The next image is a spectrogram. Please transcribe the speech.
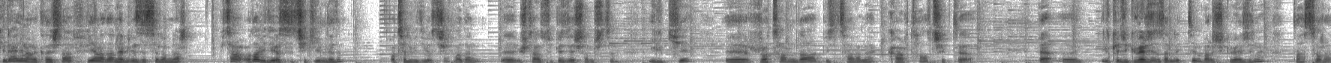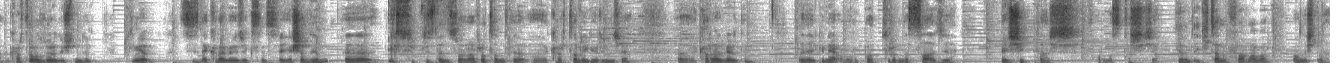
Günaydın arkadaşlar. Viyana'dan hepinize selamlar. Bir tane oda videosu çekeyim dedim. Otel videosu çıkmadan 3 tane sürpriz yaşamıştım. İlki e, rotamda bir tane kartal çıktı. Ve e, ilk önce güvercin zannettim, barış güvercini. Daha sonra kartal olduğunu düşündüm. Bilmiyorum. Siz ne karar vereceksiniz? Ve yaşadığım e, ilk sürprizden sonra rotamda e, kartalı görünce e, karar verdim. Ee, Güney Avrupa turumda sadece Beşiktaş forması taşıyacağım. Yanımda iki tane forma var. Onun dışında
